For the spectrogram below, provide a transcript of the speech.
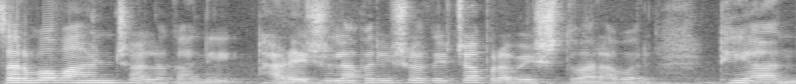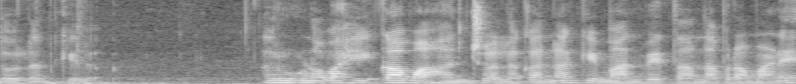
सर्व वाहन चालकांनी ठाणे जिल्हा परिषदेच्या प्रवेशद्वारावर ठिया आंदोलन केलं. रुग्णवाहिका वाहन चालकांना किमान वेतनाप्रमाणे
